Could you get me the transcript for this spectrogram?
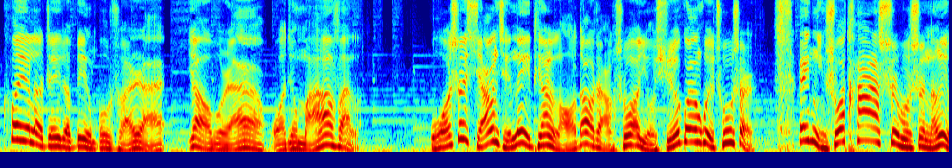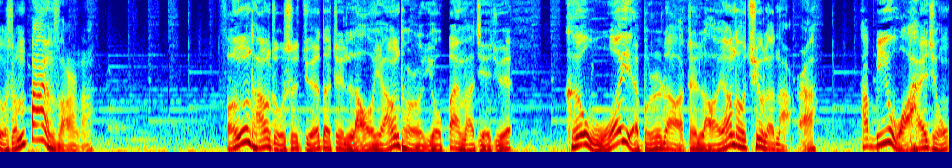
亏了这个病不传染，要不然我就麻烦了。”我是想起那天老道长说有学官会出事儿，哎，你说他是不是能有什么办法呢？冯堂主是觉得这老杨头有办法解决，可我也不知道这老杨头去了哪儿啊。他比我还穷，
